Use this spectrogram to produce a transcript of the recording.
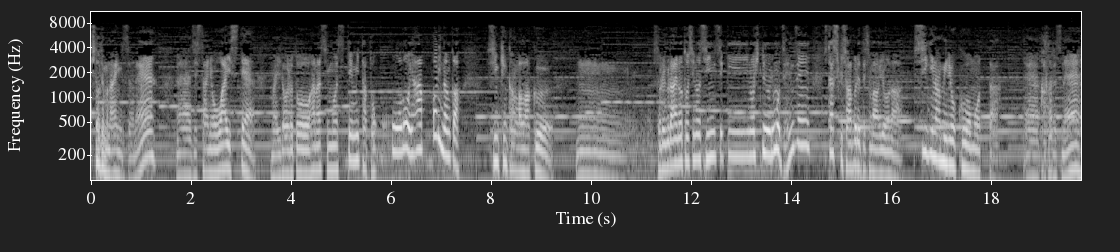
人でもないんですよね。えー実際にお会いして、まあいろいろとお話もしてみたところ、やっぱりなんか親近感が湧く、うーん、それぐらいの年の親戚の人よりも全然親しく喋れてしまうような不思議な魅力を持った、えー方ですね。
